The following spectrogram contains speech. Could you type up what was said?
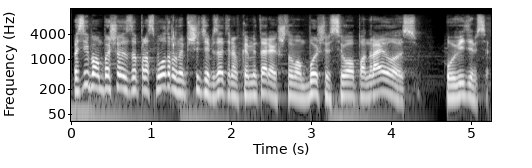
Спасибо вам большое за просмотр. Напишите обязательно в комментариях, что вам больше всего понравилось. Увидимся.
